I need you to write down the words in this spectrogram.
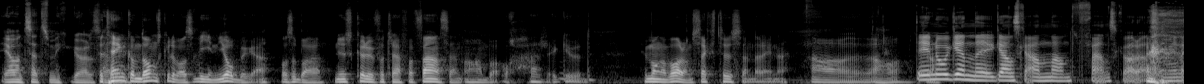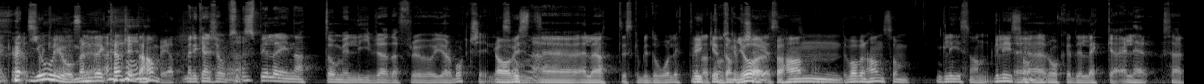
Jag har inte sett så mycket Girls För heller. tänk om de skulle vara svinjobbiga och så bara, nu ska du få träffa fansen. Och han bara, åh herregud. Hur många var de? 6000 där inne? Ja, ja. Det är nog en eh, ganska annan fanskara än mina girls. Jo, jo, men det kanske inte han vet. Men det kanske också spelar in att de är livrädda för att göra bort sig. Liksom. Ja, visst. Eh, eller att det ska bli dåligt. eller Vilket att de, ska gör, för sig, han, det var väl han som... Gleason, Gleason. Eh, råkade läcka, eller så här,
